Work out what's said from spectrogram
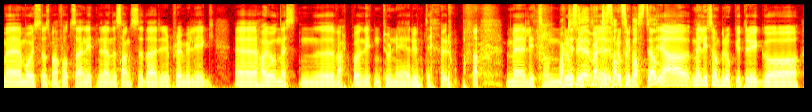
med Moyes som har fått seg en liten renessanse der i Premier League. Eh, har jo nesten eh, vært på en liten turné rundt i Europa med litt sånn Vært i, vært i San Sebastian. Ja, med litt sånn brukket rygg og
